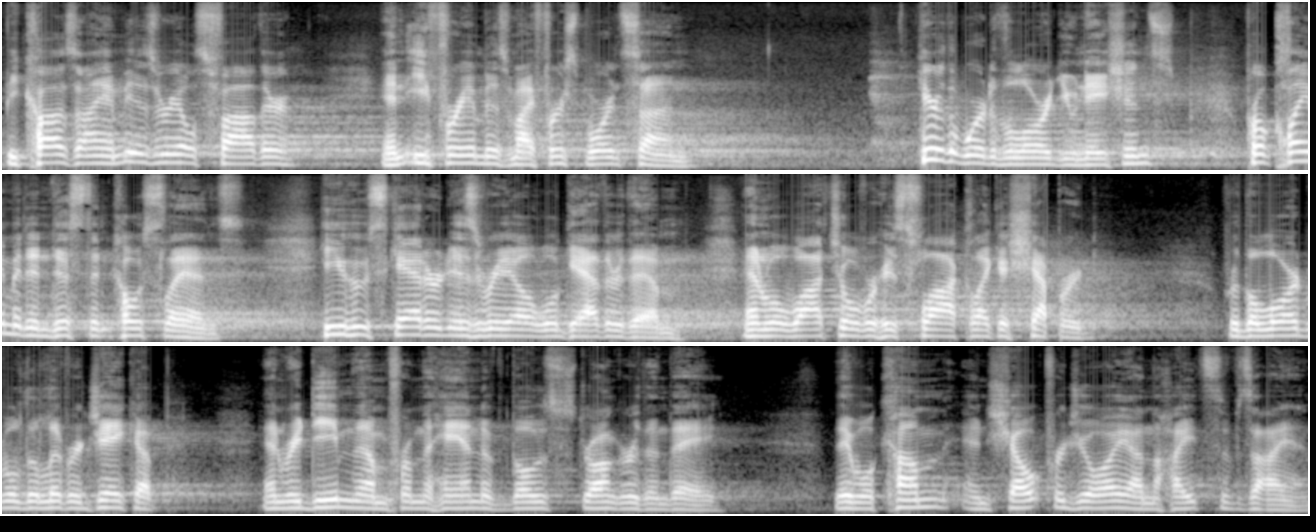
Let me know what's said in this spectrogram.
Because I am Israel's father, and Ephraim is my firstborn son. Hear the word of the Lord, you nations. Proclaim it in distant coastlands. He who scattered Israel will gather them and will watch over his flock like a shepherd. For the Lord will deliver Jacob and redeem them from the hand of those stronger than they. They will come and shout for joy on the heights of Zion.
